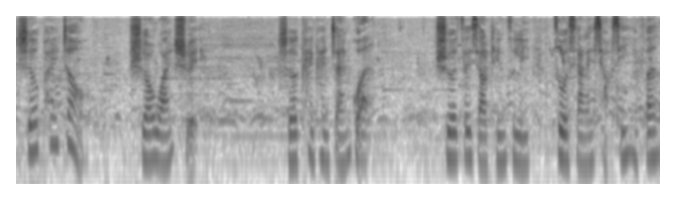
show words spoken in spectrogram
时而拍照，时而玩水，时而看看展馆。蛇在小亭子里坐下来小歇一番，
